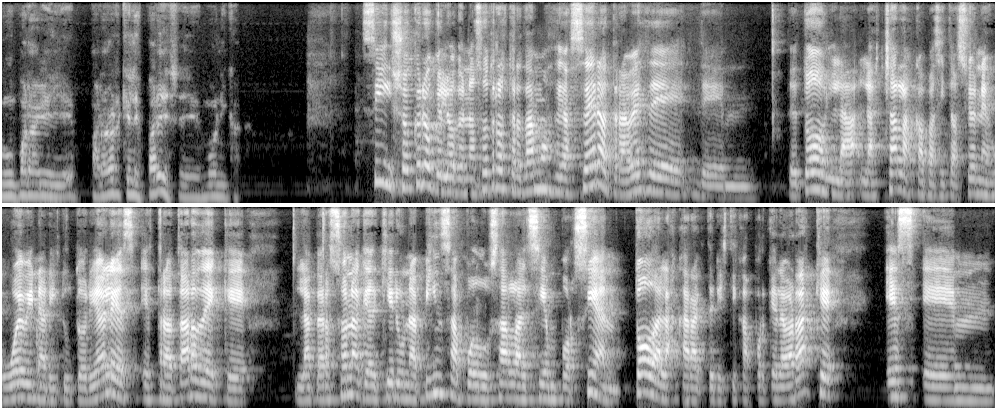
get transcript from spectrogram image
como para, para ver qué les parece, Mónica. Sí, yo creo que lo que nosotros tratamos de hacer a través de, de, todas las charlas, capacitaciones, webinar y tutoriales es tratar de que la persona que adquiere una pinza pueda usarla al 100%, todas las características, porque la verdad es que es em,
